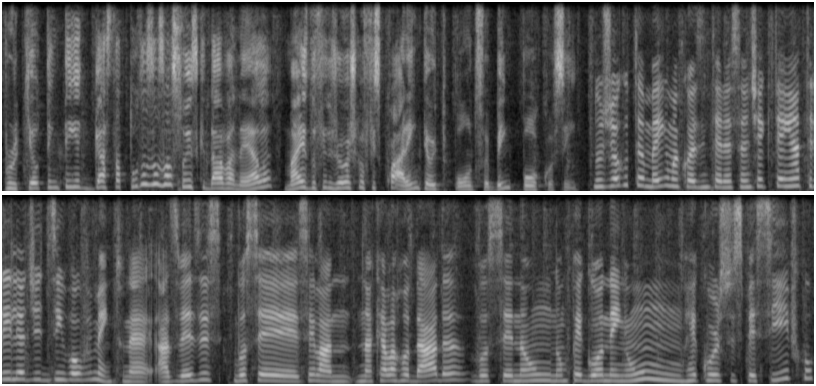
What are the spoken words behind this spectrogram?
porque eu tentei gastar todas as ações que dava nela, mas no fim do jogo acho que eu fiz 48 pontos, foi bem pouco assim. No jogo também uma coisa interessante é que tem a trilha de desenvolvimento, né? Às vezes você sei lá, naquela rodada você não, não pegou nenhum recurso específico,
